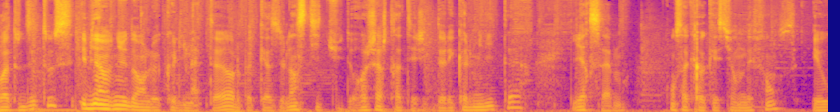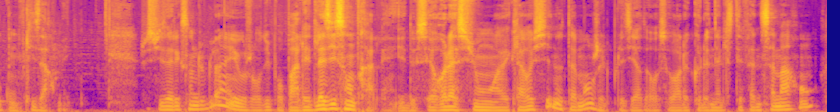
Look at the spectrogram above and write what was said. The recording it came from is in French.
Bonjour à toutes et tous et bienvenue dans le Collimateur, le podcast de l'Institut de recherche stratégique de l'école militaire, l'IRSEM, consacré aux questions de défense et aux conflits armés. Je suis Alexandre Dublin et aujourd'hui pour parler de l'Asie centrale et de ses relations avec la Russie notamment, j'ai le plaisir de recevoir le colonel Stéphane Samaran,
